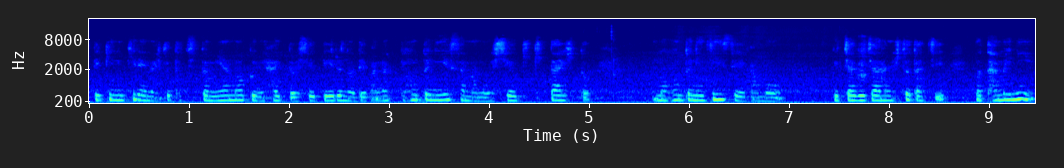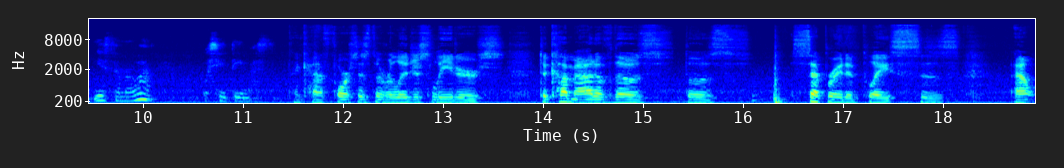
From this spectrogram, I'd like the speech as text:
的に綺麗な人たちと宮の奥に入って教えているのではなくて本当にイエス様の教えを聞きたい人もう本当に人生がもうぐちゃぐちゃな人たちのためにイエス様は教えています。 and kind of forces the religious leaders to come out of those those separated places out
